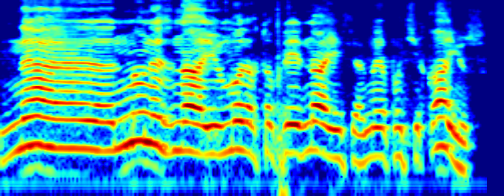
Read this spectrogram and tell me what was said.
Не, ну не знаю, може хто приєднається, ну я почекаюсь.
